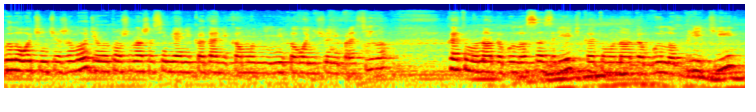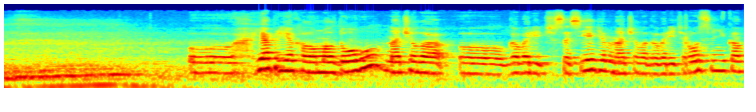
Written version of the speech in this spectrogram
было очень тяжело. Дело в том, что наша семья никогда никому, никого ничего не просила. К этому надо было созреть, к этому надо было прийти. Э, я приехала в Молдову, начала э, говорить соседям, начала говорить родственникам.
